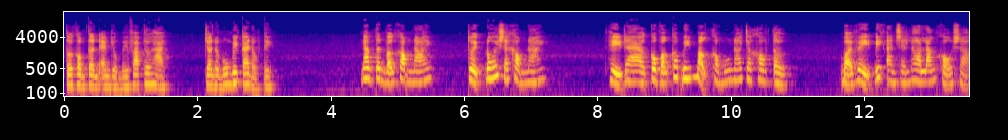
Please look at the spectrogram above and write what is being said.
Tôi không tin em dùng biện pháp thứ hai, cho nên muốn biết cái đầu tiên. Nam tinh vẫn không nói, tuyệt đối sẽ không nói. Thì ra cô vẫn có bí mật không muốn nói cho khâu từ, bởi vì biết anh sẽ lo lắng khổ sở.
